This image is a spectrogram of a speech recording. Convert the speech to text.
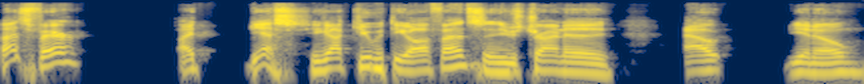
that's fair. I yes, he got cute with the offense and he was trying to out, you know,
